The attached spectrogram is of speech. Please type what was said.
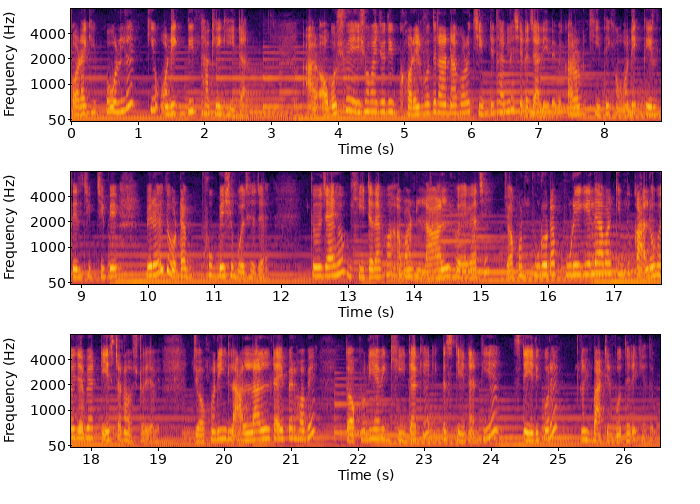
কড়া ঘি করলে কি অনেক দিন থাকে ঘিটা। আর অবশ্যই এই সময় যদি ঘরের মধ্যে রান্না করো, চিমনি থাকলে সেটা জ্বালিয়ে দেবে। কারণ ঘি থেকে অনেক তেল তেল চিপচিপে বেরোয় তো, ওটা খুব বেশি বোঝা যায়। তো যাই হোক, ঘিটা দেখো আমার লাল হয়ে গেছে। যখন পুরোটা পুড়ে গেলে আবার কিন্তু কালো হয়ে যাবে আর টেস্টটা নষ্ট হয়ে যাবে। যখনই লাল লাল টাইপের হবে, তখনই আমি ঘিটাকে একটা স্টেনার দিয়ে স্টেন করে আমি বাটির মধ্যে রেখে দেবো।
